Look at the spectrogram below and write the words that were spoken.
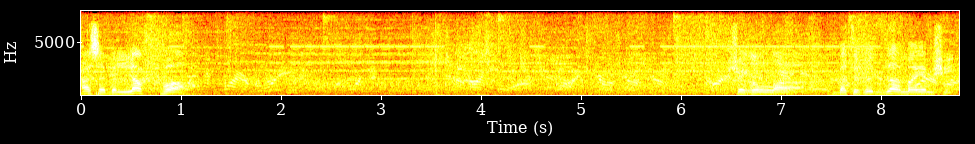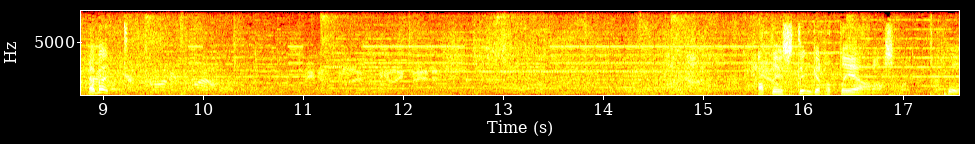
حسب اللفة. شغل باتلفيلد ذا ما يمشي. أبد. حاطين ستنجر في الطيارة أصلا.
